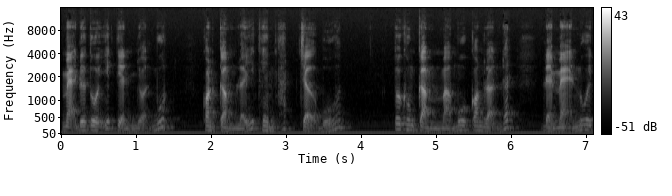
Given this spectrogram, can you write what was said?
mẹ đưa tôi ít tiền nhuận bút, còn cầm lấy thêm thắt trợ búa. Tôi không cầm mà mua con lợn đất để mẹ nuôi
